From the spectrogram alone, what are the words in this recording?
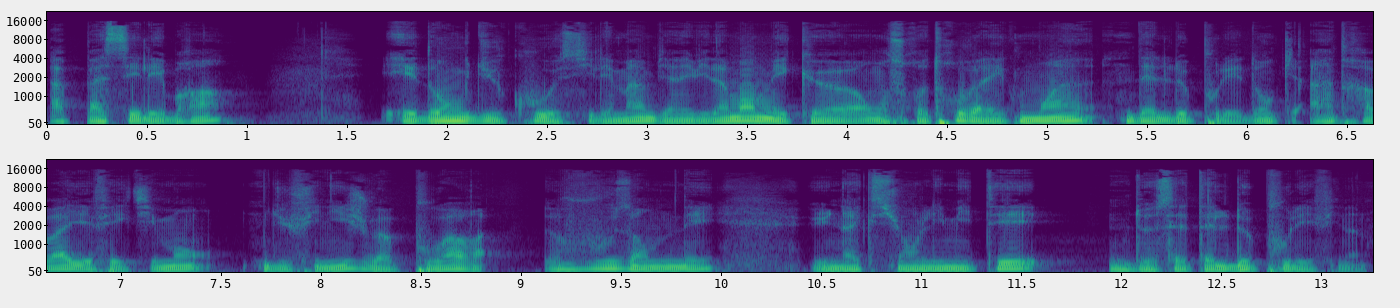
à passer les bras et donc du coup aussi les mains bien évidemment, mais qu'on se retrouve avec moins d'ailes de poulet. Donc un travail effectivement du finish va pouvoir vous emmener une action limitée de cette aile de poulet finalement.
